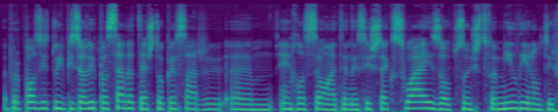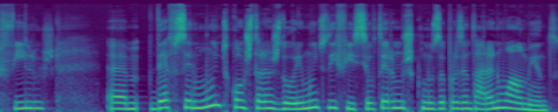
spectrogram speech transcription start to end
A propósito do episódio passado, até estou a pensar um, em relação a tendências sexuais, a opções de família, não ter filhos um, deve ser muito constrangedor e muito difícil termos que nos apresentar anualmente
